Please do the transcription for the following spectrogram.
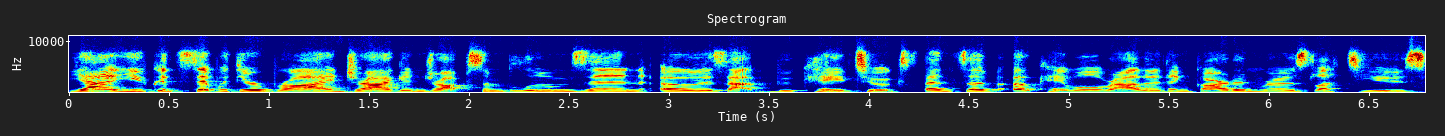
yeah, you could sit with your bride, drag and drop some blooms in. Oh, is that bouquet too expensive? Okay, well, rather than garden rose, let's use,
